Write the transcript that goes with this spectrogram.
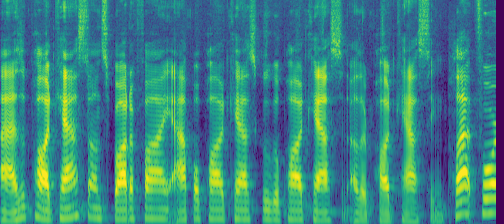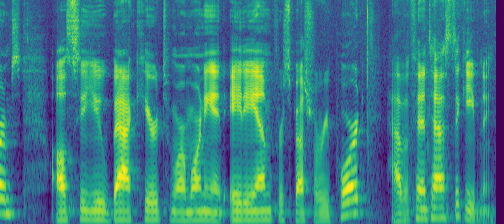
Uh, as a podcast on Spotify, Apple Podcasts, Google Podcasts, and other podcasting platforms. I'll see you back here tomorrow morning at 8 a.m. for Special Report. Have a fantastic evening.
